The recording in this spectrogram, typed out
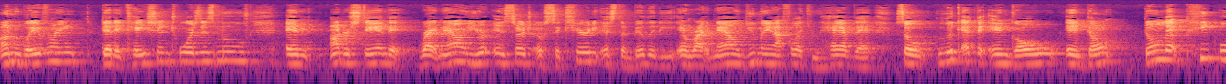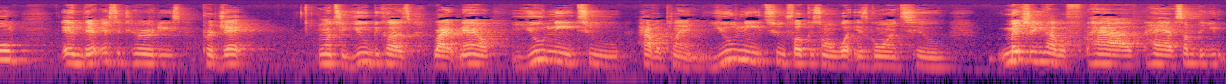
unwavering dedication towards this move and understand that right now you're in search of security and stability, and right now you may not feel like you have that. So look at the end goal and don't don't let people and their insecurities project onto you because right now you need to have a plan. You need to focus on what is going to make sure you have a have have something you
